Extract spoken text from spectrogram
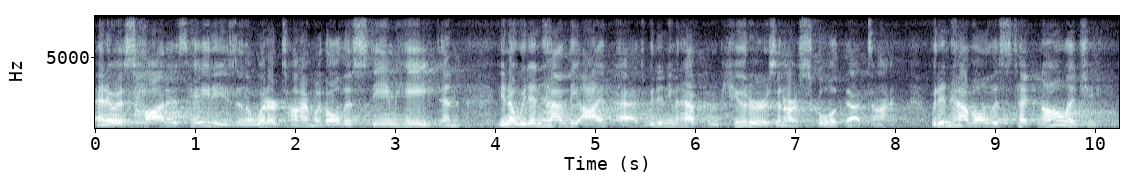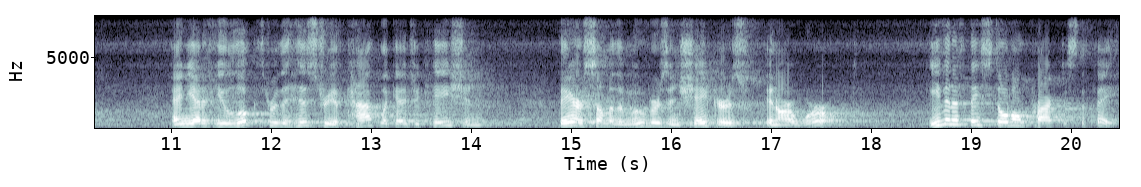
and it was hot as Hades in the wintertime with all this steam heat. And, you know, we didn't have the iPads. We didn't even have computers in our school at that time. We didn't have all this technology. And yet, if you look through the history of Catholic education, they are some of the movers and shakers in our world, even if they still don't practice the faith.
